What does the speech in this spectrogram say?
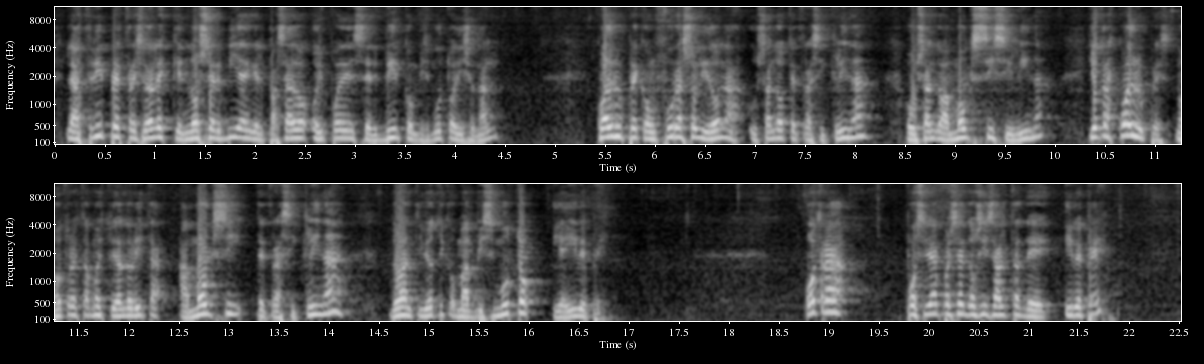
Las triples tradicionales que no servían en el pasado hoy pueden servir con bismuto adicional. Cuádruple con solidona usando tetraciclina o usando amoxicilina. Y otras cuádruples. Nosotros estamos estudiando ahorita amoxi, tetraciclina, dos antibióticos más bismuto y IBP. Otra posibilidad puede ser dosis altas de IBP,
